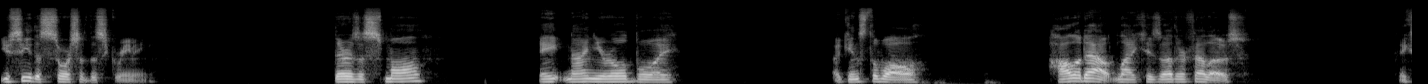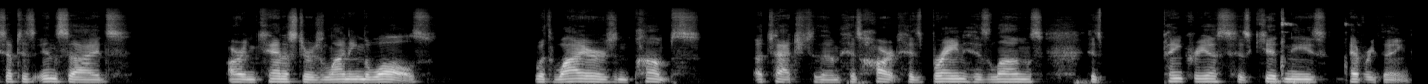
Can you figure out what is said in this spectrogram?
you see the source of the screaming. There is a small, eight, nine year old boy against the wall, hollowed out like his other fellows, except his insides are in canisters lining the walls with wires and pumps attached to them his heart, his brain, his lungs, his pancreas, his kidneys, everything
